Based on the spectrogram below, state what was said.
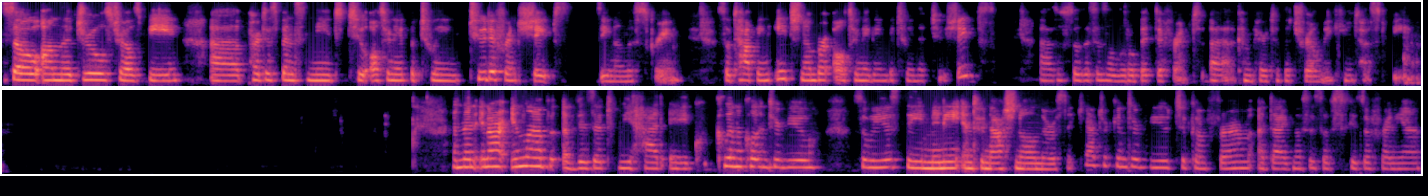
So on the Jewels Trails B, uh, participants need to alternate between two different shapes seen on the screen. So tapping each number, alternating between the two shapes. Uh, so this is a little bit different uh, compared to the trail making test B. And then in our in-lab visit, we had a clinical interview. So we used the mini international neuropsychiatric interview to confirm a diagnosis of schizophrenia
